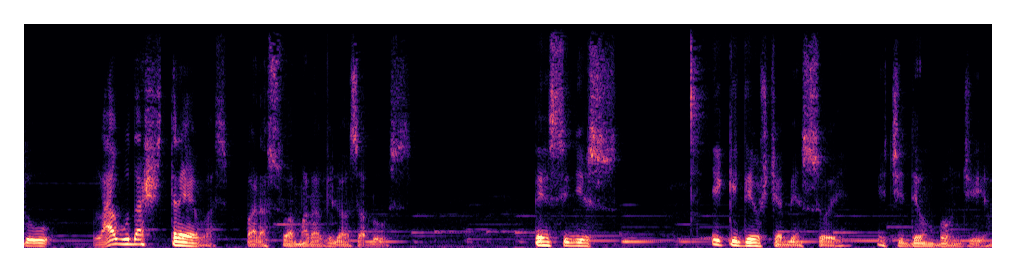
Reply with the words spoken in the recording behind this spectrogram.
do lago das trevas para a sua maravilhosa luz. Pense nisso e que Deus te abençoe e te dê um bom dia.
